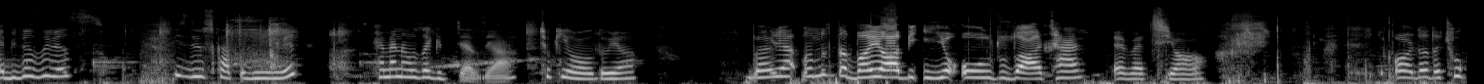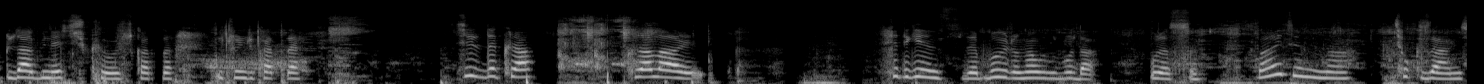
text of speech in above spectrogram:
E biz hazırız. Biz de üst katta giyinip hemen havuza gideceğiz ya. Çok iyi oldu ya. Böyle yapmamız da bayağı bir iyi oldu zaten. Evet ya. Orada da çok güzel güneş çıkıyor üst katta. Üçüncü katta. Siz de kral kralar. Hadi gelin size. Buyurun havuz burada. Burası. Vay canına. Çok güzelmiş.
